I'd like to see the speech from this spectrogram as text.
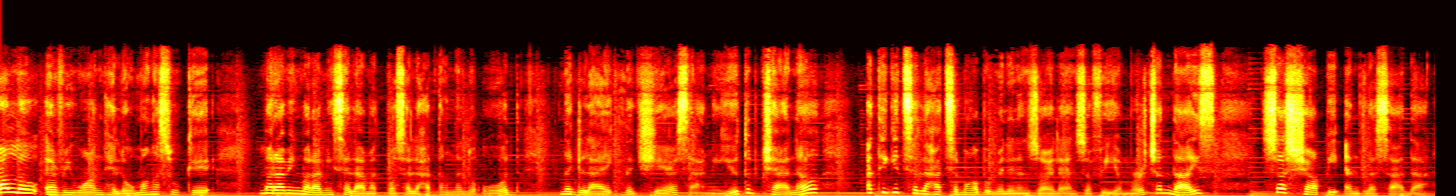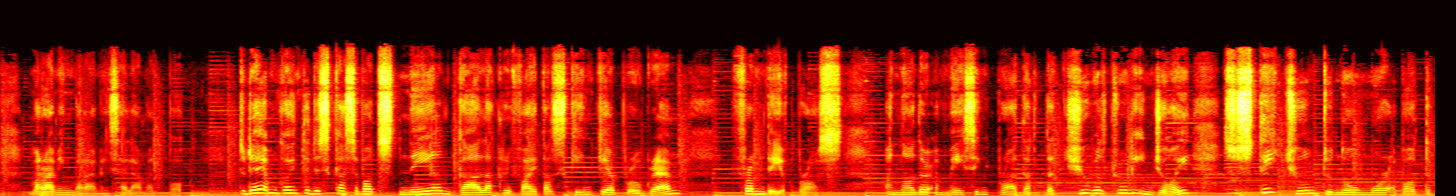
Hello everyone! Hello mga suke! Maraming maraming salamat po sa lahat ng nanood, nag-like, nag-share sa aming YouTube channel at higit sa lahat sa mga bumili ng Zoila and Sofia merchandise sa Shopee and Lazada. Maraming maraming salamat po. Today I'm going to discuss about Snail Galak Revital Skincare Program from Bros. Another amazing product that you will truly enjoy, so stay tuned to know more about the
